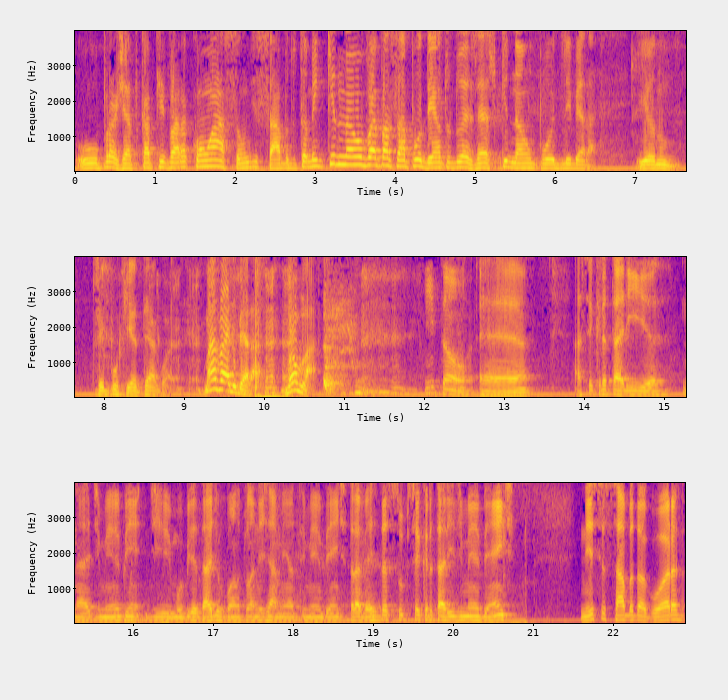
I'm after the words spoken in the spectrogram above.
o projeto Capivara com a ação de sábado também, que não vai passar por dentro do Exército, que não pôde liberar. E eu não sei porquê até agora. Mas vai liberar. Vamos lá. Então, é, a Secretaria né, de, Meio Ambiente, de Mobilidade Urbana, Planejamento e Meio Ambiente, através da Subsecretaria de Meio Ambiente, nesse sábado agora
